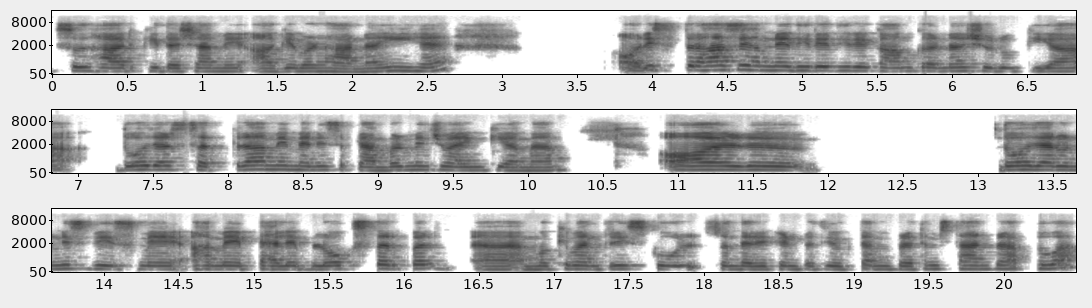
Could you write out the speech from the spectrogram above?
सुधार की दशा में आगे बढ़ाना ही है। और इस तरह से हमने धीरे धीरे काम करना शुरू किया। 2017 में मैंने सितंबर में ज्वाइन किया, मैम। और 2019-20 में हमें पहले ब्लॉक स्तर पर मुख्यमंत्री स्कूल सुंदरीकरण प्रतियोगिता में प्रथम स्थान प्राप्त हुआ।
